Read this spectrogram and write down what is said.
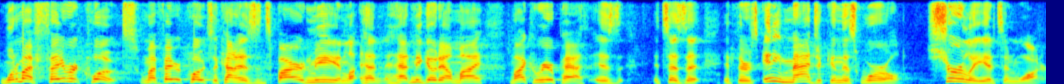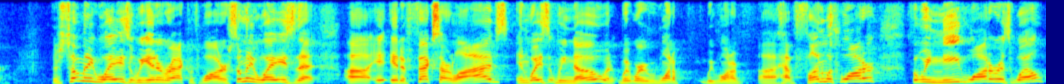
one of my favorite quotes, one of my favorite quotes that kind of has inspired me and had me go down my, my career path is it says that if there's any magic in this world, surely it's in water. There's so many ways that we interact with water, so many ways that uh, it, it, affects our lives in ways that we know and where we want to we want to uh, have fun with water, but we need water as well.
